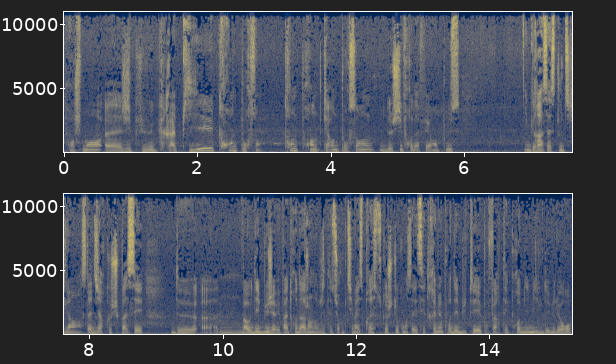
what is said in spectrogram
Franchement, euh, j'ai pu grappiller 30%, 30, 30, 40% de chiffre d'affaires en plus grâce à cet outil-là. Hein. C'est-à-dire que je suis passé de... Euh, bah au début, j'avais pas trop d'argent, donc j'étais sur OptimizePress. Ce que je te conseille, c'est très bien pour débuter, pour faire tes premiers 1000, 2000 euros.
